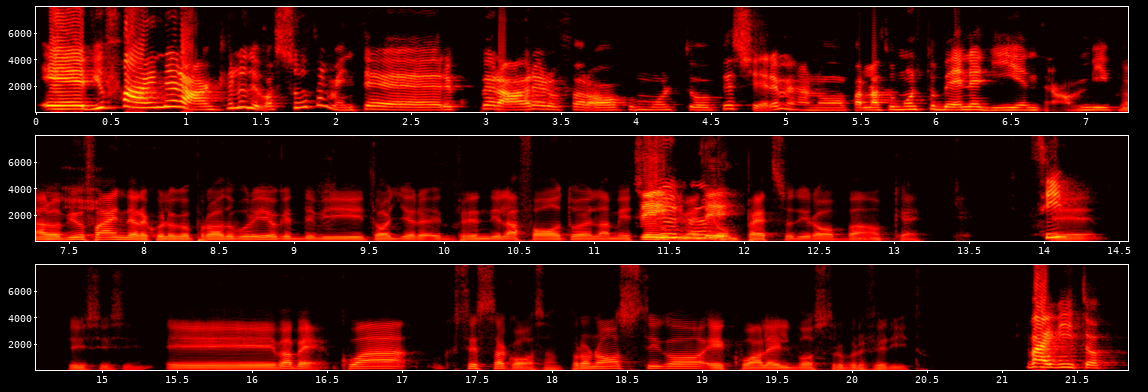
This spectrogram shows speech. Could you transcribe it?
E Viewfinder anche lo devo assolutamente recuperare, lo farò con molto piacere, me ne hanno parlato molto bene di entrambi. Quindi... Allora, Viewfinder è quello che ho provato pure io, che devi togliere, prendi la foto e la metti sì, in sì. un pezzo di roba, ok. Sì. E sì, sì, sì. E vabbè, qua stessa cosa, pronostico e qual è il vostro preferito? Vai Vito.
